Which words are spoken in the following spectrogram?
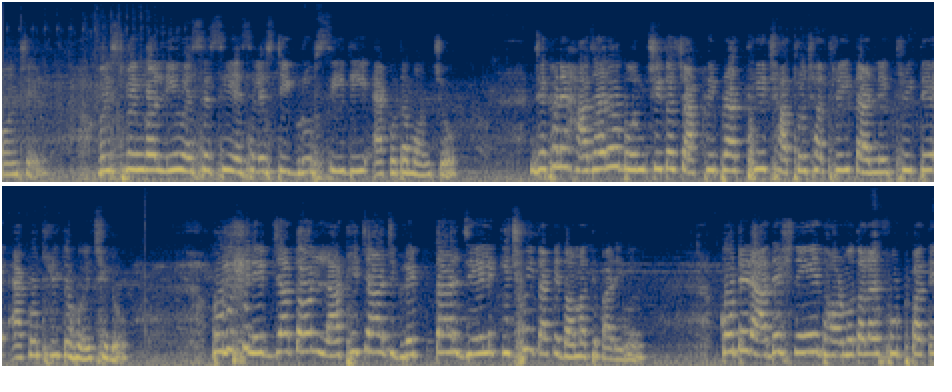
মঞ্চের। West Bengal new SSC SLST group CD একতা মঞ্চ, যেখানে হাজারো বঞ্চিত চাকরি প্রার্থী, ছাত্রছাত্রী তার নেতৃত্বে একত্রিত হয়েছিল। পুলিশি নির্যাতন, লাঠিচার্জ, গ্রেপ্তার, জেল কিছুই তাকে দমাতে পারেনি। কোর্টের আদেশ নিয়ে ধর্মতলার ফুটপাতে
